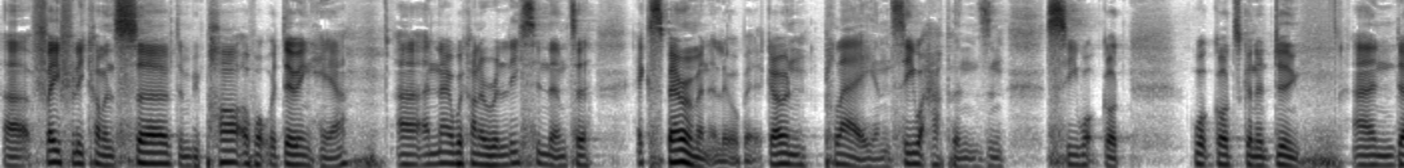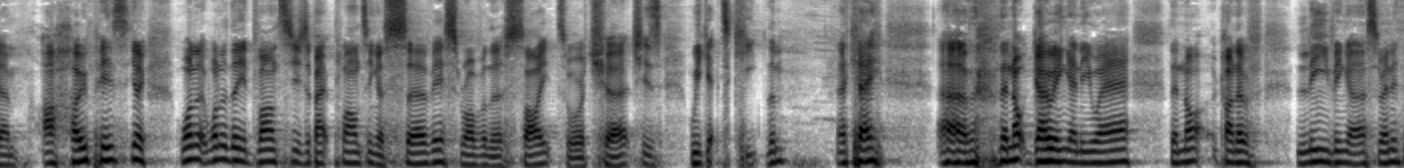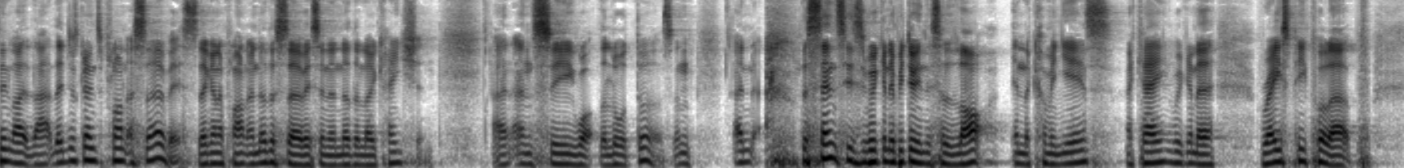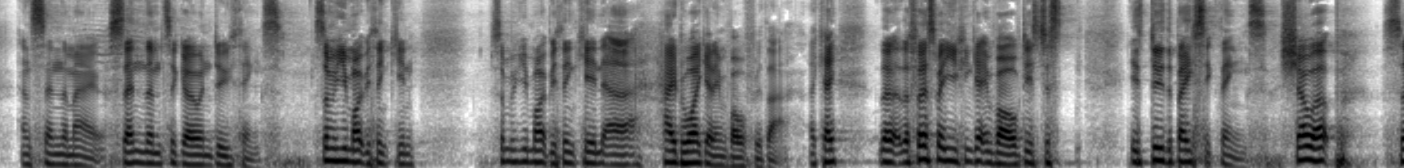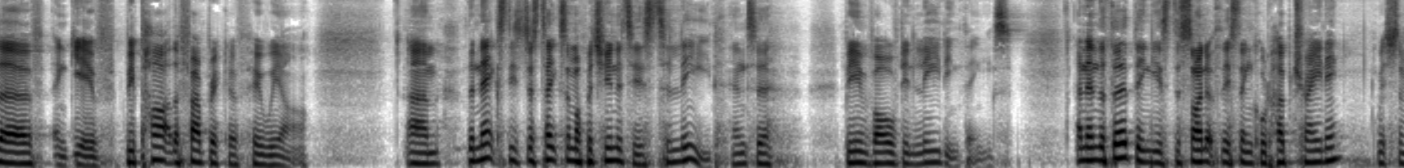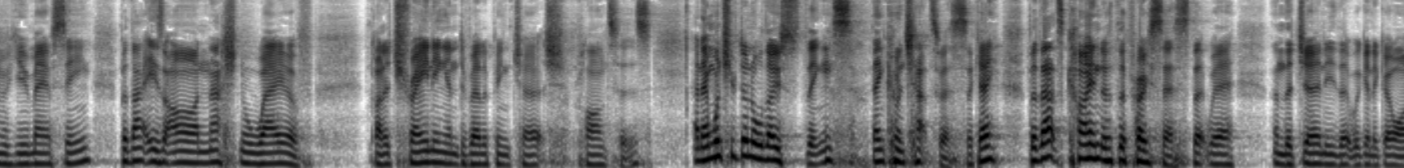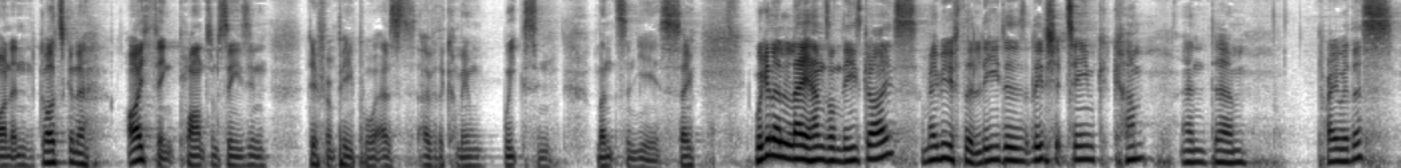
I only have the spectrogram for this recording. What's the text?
uh, faithfully come and served and be part of what we're doing here. Uh, and now we're kind of releasing them to experiment a little bit, go and play and see what happens and see what God what God's going to do. And um, our hope is, you know, one of, one of the advantages about planting a service rather than a site or a church is we get to keep them. Okay? Um, they're not going anywhere. They're not kind of leaving us or anything like that. They're just going to plant a service. They're going to plant another service in another location and, and see what the Lord does. And, and the sense is we're going to be doing this a lot in the coming years. Okay? We're going to raise people up and send them out, send them to go and do things. Some of you might be thinking, some of you might be thinking, uh, how do I get involved with that? Okay, the, the first way you can get involved is just is do the basic things. Show up, serve, and give. Be part of the fabric of who we are. Um, the next is just take some opportunities to lead and to be involved in leading things. And then the third thing is to sign up for this thing called Hub Training which some of you may have seen. But that is our national way of kind of training and developing church planters. And then once you've done all those things, then come and chat to us, okay? But that's kind of the process that we're and the journey that we're going to go on. And God's going to, I think, plant some seeds in different people as over the coming weeks and months and years. So we're going to lay hands on these guys. Maybe if the leaders, leadership team could come and um, pray with us.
